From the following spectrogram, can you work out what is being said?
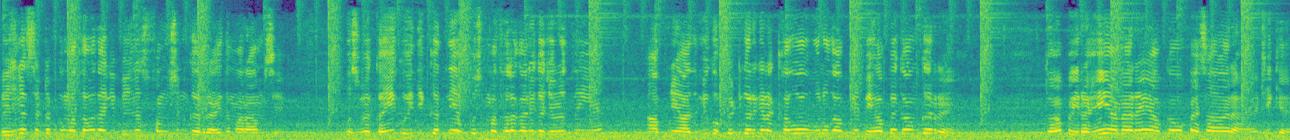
बिज़नेस सेटअप का मतलब होता है कि बिज़नेस फ़ंक्शन कर रहा है एकदम आराम से। उसमें कहीं कोई दिक्कत नहीं है, कुछ मथा लगाने का ज़रूरत नहीं है। आपने आदमी को फिट करके रखा हुआ वो लोग आपके बेहा पे काम कर रहे हैं। तो आप रहें या ना रहें, आपका वो पैसा आ रहा है, ठीक है?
